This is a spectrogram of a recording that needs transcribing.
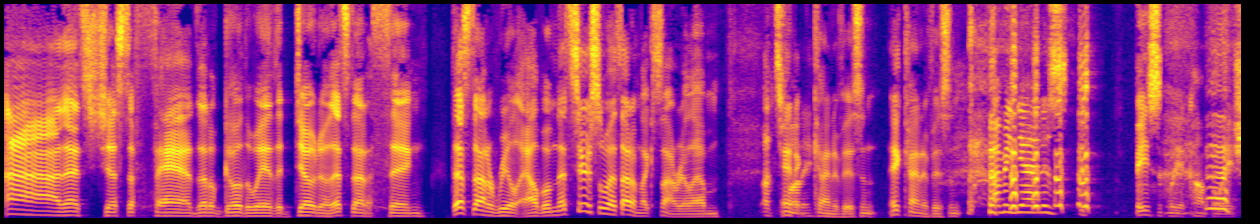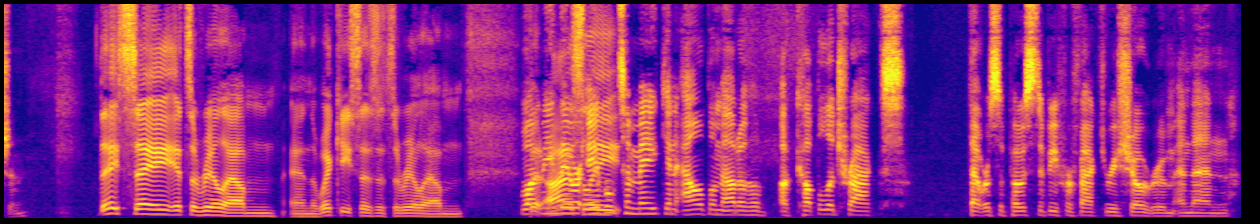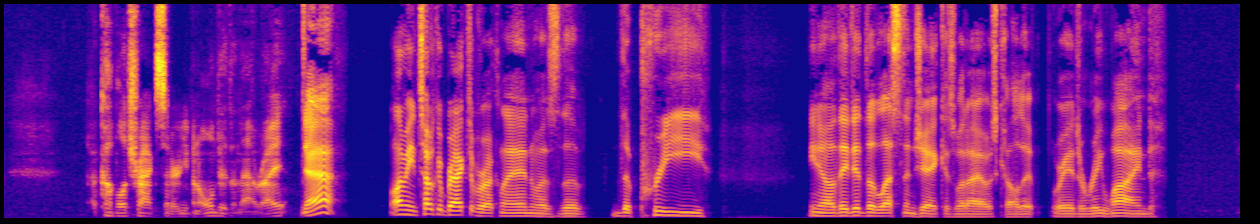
Ah, that's just a fad. That'll go the way of the dodo. That's not a thing. That's not a real album. That's seriously what I thought. I'm like, it's not a real album. That's And funny. it kind of isn't. It kind of isn't. I mean, yeah, it is basically a compilation. they say it's a real album, and the wiki says it's a real album. Well, I But mean, they were able to make an album out of a, a couple of tracks that were supposed to be for Factory Showroom, and then a couple of tracks that are even older than that, right? Yeah. Well, I mean, Token Back to Brooklyn was the the pre. You know, they did the less than Jake, is what I always called it, where you had to rewind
